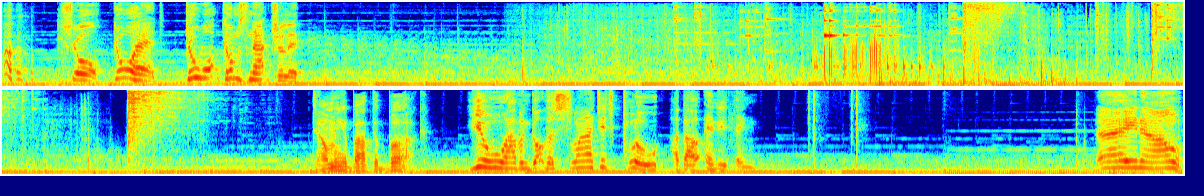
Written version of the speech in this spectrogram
sure, go ahead. Do what comes naturally. Tell me about the book. You haven't got the slightest clue about anything. Hey now!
